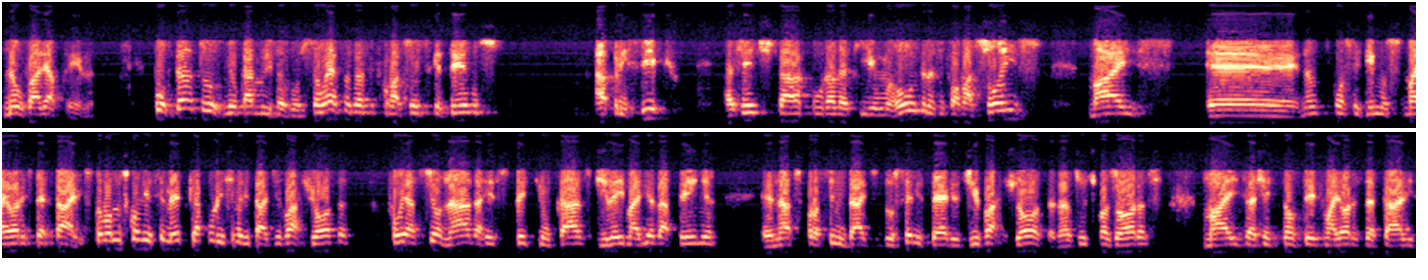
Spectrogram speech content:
não vale a pena. Portanto, meu caro Luiz Augusto, são essas as informações que temos a princípio. A gente está apurando aqui uma, outras informações, mas é, não conseguimos maiores detalhes. Tomamos conhecimento que a Polícia Militar de Varjota foi acionada a respeito de um caso de Lei Maria da Penha eh, nas proximidades do cemitério de Varjota nas últimas horas, mas a gente não teve maiores detalhes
